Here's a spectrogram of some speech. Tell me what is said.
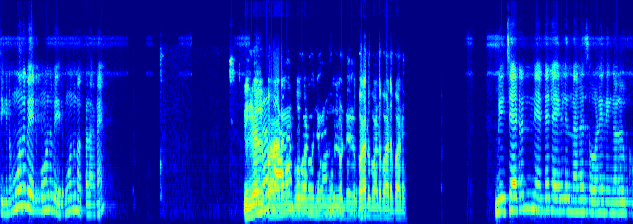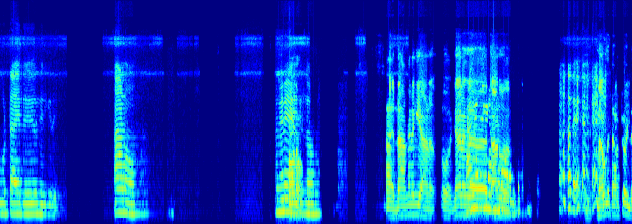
ചിക്കനും മൂന്ന് പേര് മൂന്ന് പേര് മൂന്ന് മക്കളാണേ. നിങ്ങൾ പാടാൻ പോവാണോ? ഞാൻ മുകളിലുണ്ട്. പാട് പാട് പാട് പാട്. ബിചേട്ടൻ എന്റെ ലൈവിൽ നിന്നാണ് സോണി നിങ്ങൾ കൂട്ടായത് ആണോ? അങ്ങനെയായിരുന്നോ? എന്നാ അങ്ങനെയൊക്കെയാണ് ഓ ഞാൻ അങ്ങനെയാണ്. നമുക്ക് തർക്കമില്ല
